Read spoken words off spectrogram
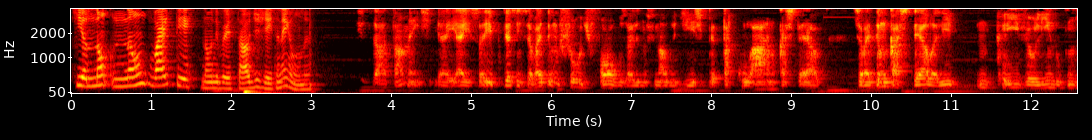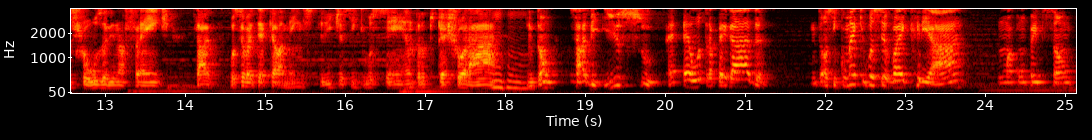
que eu não, não vai ter na Universal de jeito nenhum, né? Exatamente. E aí, é isso aí, porque assim, você vai ter um show de fogos ali no final do dia, espetacular no castelo. Você vai ter um castelo ali incrível, lindo, com shows ali na frente sabe? Você vai ter aquela main street assim que você entra, tu quer chorar. Uhum. Então, sabe, isso é, é, outra pegada. Então, assim, como é que você vai criar uma competição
